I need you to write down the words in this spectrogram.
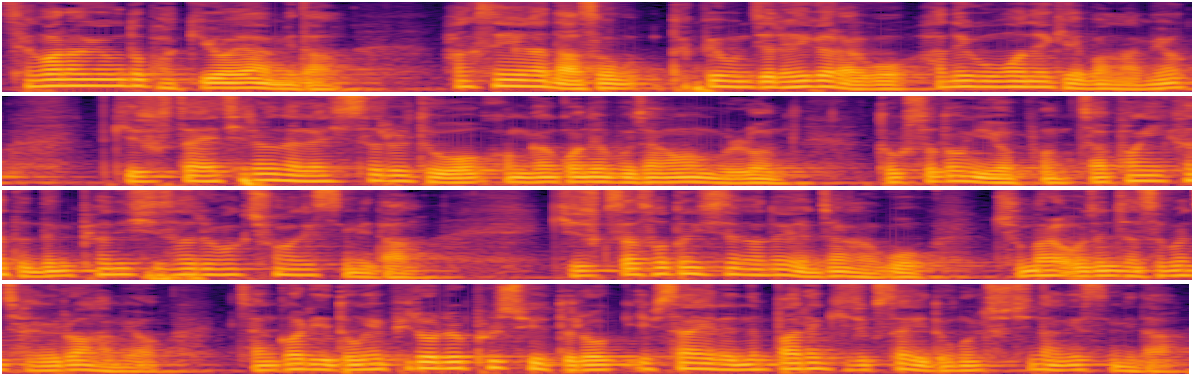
생활환경도 바뀌어야 합니다. 학생회가 나서 특별 문제를 해결하고 하늘공원을 개방하며 기숙사에 체력 단련 시설을 두어 건강권을 보장함은 물론 독서동 이어폰, 자판기 카드 등 편의 시설을 확충하겠습니다. 기숙사 소등 시간도 연장하고 주말 오전 자습은 자유로하며 장거리 이동의 피로를 풀 수 있도록 입사일에는 빠른 기숙사 이동을 추진하겠습니다.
